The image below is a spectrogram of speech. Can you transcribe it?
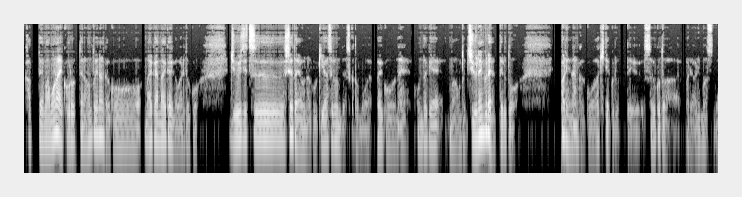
買って間もない頃ってのは本当になんかこう、毎回毎回が割とこう、充実してたようなこう気がするんですけども、やっぱりこうね、こんだけ、まあ本当10年ぐらいやってると、やっぱりなんかこう飽きてくるっていう、そういうことはやっぱりありますね。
